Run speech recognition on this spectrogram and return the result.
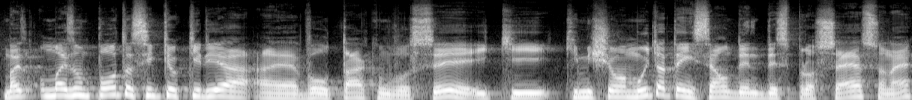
Mas, mas um ponto assim que eu queria é, voltar com você e que, que me chama muita atenção dentro desse processo, né?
